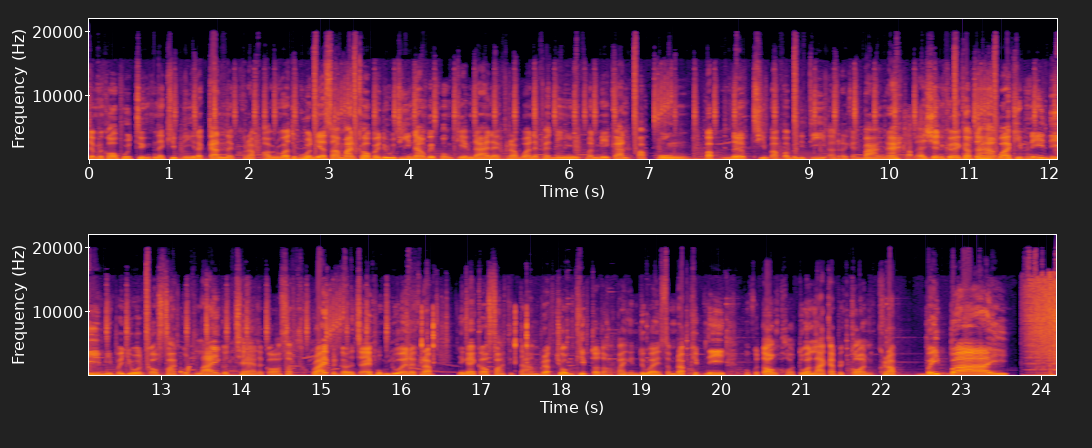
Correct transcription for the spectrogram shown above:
จะไม่ขอพูดถึงในคลิปนี้ละกันนะครับเอาเป็นว่าทุกคนเนี่ยสามารถเข้าไปดูที่หน้าเว็บของเกมได้นะครับว่าในแผ่นนี้มันมีการปรับปรุงบัฟเนิร์ฟทีมอัพ ability อะไรกันบ้างนะและเช่นเคยครับถ้าหากว่าคลิปนี้ดีมีประโยชน์ก็ฝากกดไลค์กดแชร์แล้วก็ subscribe เป็นกำลังใจให้ผมด้วยนะครับ ยังไงก็ฝากติดตามรับชมคลิปต่อๆไปกันด้วยสำหรับคลิปนี้ผมก็ต้องขอตัวลากันไปก่อนครับบ๊ายบาย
